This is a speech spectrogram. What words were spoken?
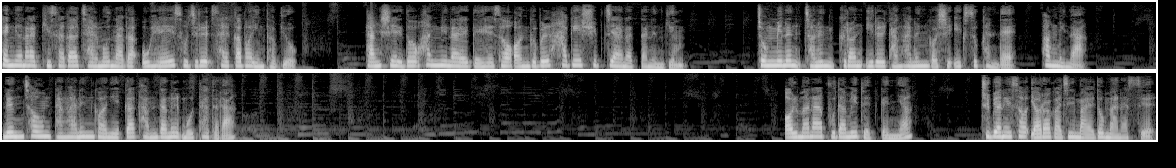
행여나 기사가 잘못 나가 오해의 소지를 살까봐 인터뷰. 당시에도 황미나에 대해서 언급을 하기 쉽지 않았다는 김. 종민은 저는 그런 일을 당하는 것이 익숙한데 황미나 는 처음 당하는 거니까 감당을 못하더라. 얼마나 부담이 됐겠냐? 주변에서 여러 가지 말도 많았을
